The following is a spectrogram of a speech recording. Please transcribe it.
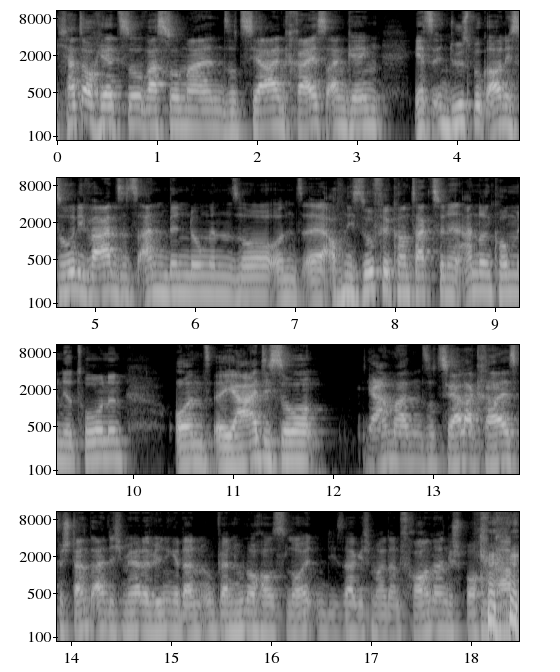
ich hatte auch jetzt so, was so meinen sozialen Kreis anging, jetzt in Duisburg auch nicht so die Wahnsinnsanbindungen so und äh, auch nicht so viel Kontakt zu den anderen Kombinatoren. Und äh, ja, eigentlich so, ja, mein sozialer Kreis bestand eigentlich mehr oder weniger dann irgendwann nur noch aus Leuten, die, sage ich mal, dann Frauen angesprochen haben.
